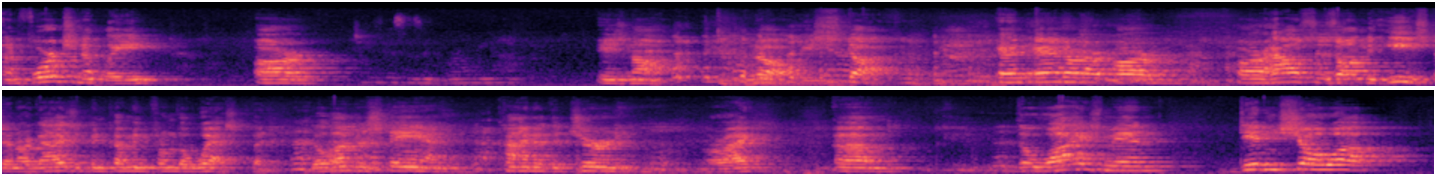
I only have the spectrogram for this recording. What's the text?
Unfortunately, our Jesus isn't growing up. He's not. No, he's stuck. And, and our, our, our house is on the east, and our guys have been coming from the west, but they'll understand kind of the journey, all right? Um, the wise men didn't show up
